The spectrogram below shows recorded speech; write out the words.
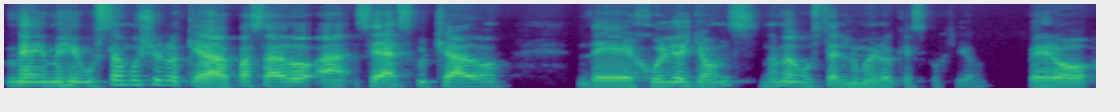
me, gusta mucho lo que ha pasado, ah, se ha escuchado de Julio Jones. No me gusta el número que escogió, pero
